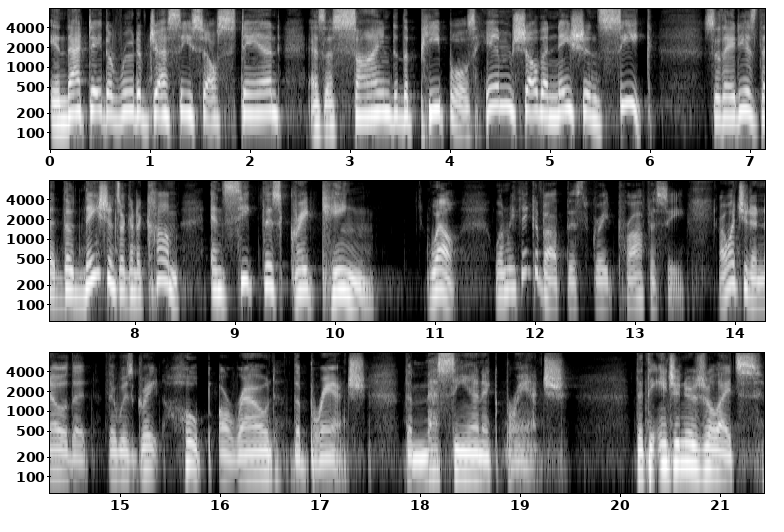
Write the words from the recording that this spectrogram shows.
in that day, the root of Jesse shall stand as a sign to the peoples. Him shall the nations seek. So the idea is that the nations are going to come and seek this great king. Well, when we think about this great prophecy, I want you to know that there was great hope around the branch, the messianic branch that the ancient Israelites,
